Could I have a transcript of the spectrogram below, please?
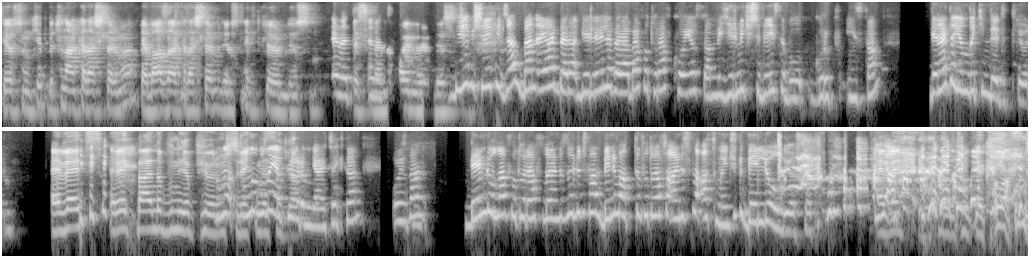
Diyorsun ki bütün arkadaşlarımı ve bazı arkadaşlarımı diyorsun editliyorum diyorsun. evet evet. Resimlerini koymuyorum diyorsun. Bir, bir şey diyeceğim. Ben eğer bera- birileriyle beraber fotoğraf koyuyorsam ve 20 kişi değilse bu grup insan genelde yanındakini de editliyorum. Evet, evet ben de bunu yapıyorum Bunu, sürekli bunu, bunu mesela. yapıyorum gerçekten. O yüzden benimle olan fotoğraflarınızı lütfen benim attığım fotoğrafta aynısını atmayın. Çünkü belli oluyor çok. Evet, çok yakalandım.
